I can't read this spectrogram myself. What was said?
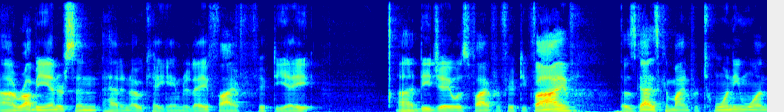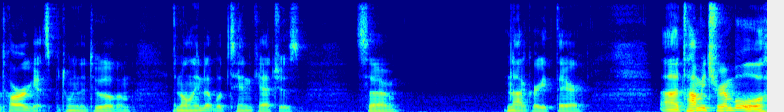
Uh, Robbie Anderson had an okay game today, five for 58. Uh, DJ was five for 55. Those guys combined for 21 targets between the two of them and only ended up with 10 catches. So, not great there. Uh, Tommy Tremble,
